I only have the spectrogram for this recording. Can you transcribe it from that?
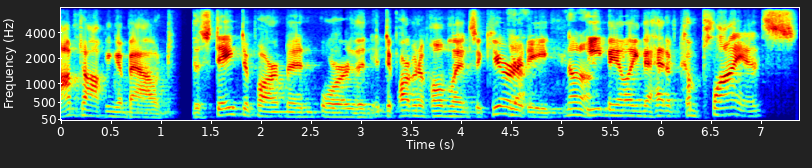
I'm talking about the State Department or the Department of Homeland Security No, no. emailing the head of compliance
